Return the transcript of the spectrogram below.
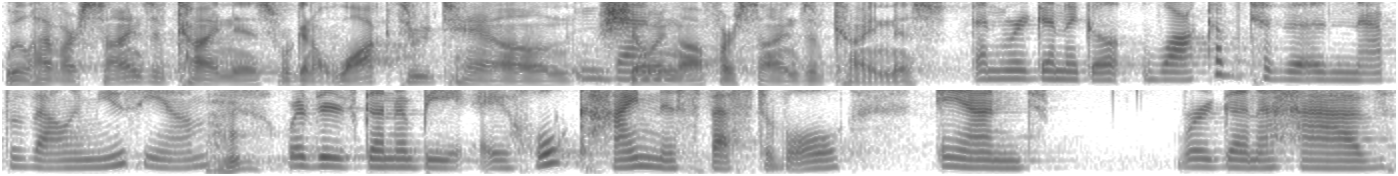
We'll have our signs of kindness. We're going to walk through town, then- showing off our signs of kindness. Then we're gonna go walk up to the Napa Valley Museum, Mm-hmm. where there's gonna be a whole kindness festival, and we're gonna have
